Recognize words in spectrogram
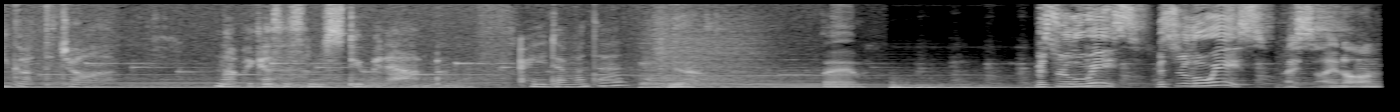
You got the job. Not because of some stupid app. Are you done with that? Yeah, I am. Mr. Luis! Mr. Luis! I sign on,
